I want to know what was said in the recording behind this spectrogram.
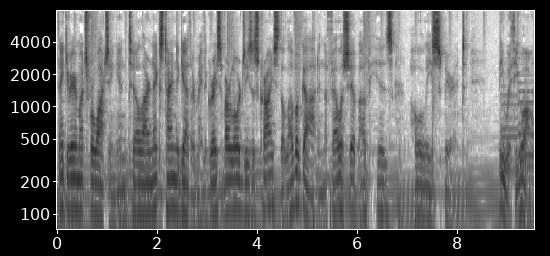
Thank you very much for watching. Until our next time together, may the grace of our Lord Jesus Christ, the love of God, and the fellowship of His Holy Spirit be with you all.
